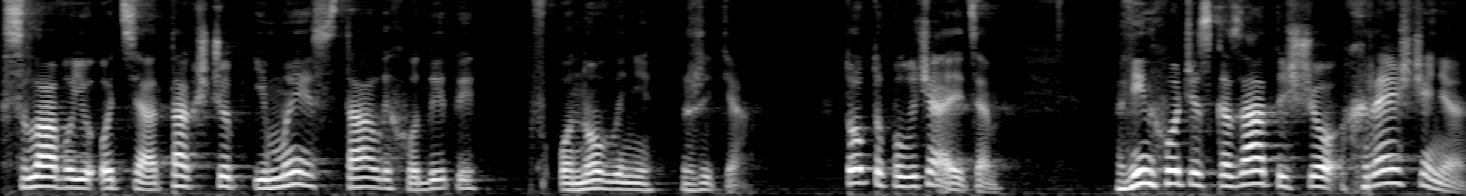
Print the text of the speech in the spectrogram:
славою Отця, так, щоб і ми стали ходити в оновленні життя. Тобто, виходить, він хоче сказати, що хрещення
